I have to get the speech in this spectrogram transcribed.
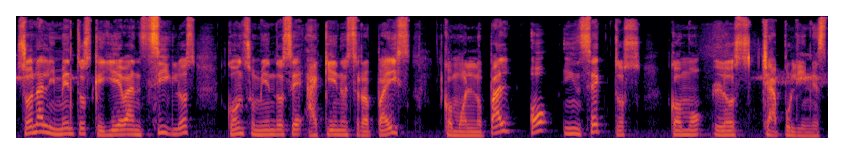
son alimentos que llevan siglos consumiéndose aquí en nuestro país, como el nopal o insectos como los chapulines.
